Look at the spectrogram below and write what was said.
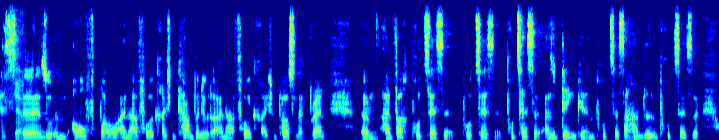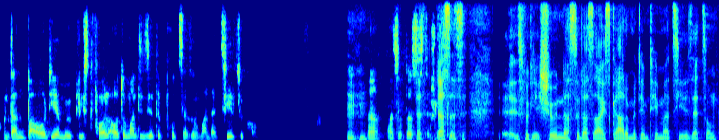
ist ja. Äh, so im Aufbau einer erfolgreichen Company oder einer erfolgreichen Personal Brand ähm, einfach Prozesse, Prozesse, Prozesse. Also denke in Prozesse, handle in Prozesse und dann baue dir möglichst vollautomatisierte Prozesse, um an dein Ziel zu kommen. Mhm. Ja, also das, das, ist, das ist, ist, wirklich schön, dass du das sagst, gerade mit dem Thema Zielsetzung.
